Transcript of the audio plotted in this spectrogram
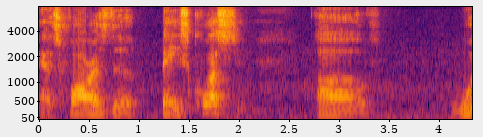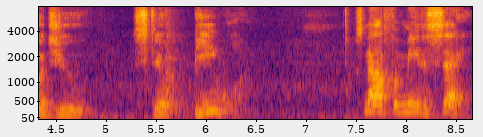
as far as the base question of would you still be one, it's not for me to say.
